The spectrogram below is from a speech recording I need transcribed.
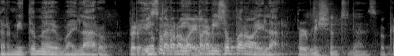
permíteme bailar. Permiso para bailar. Permiso para bailar. Permission to Dance, ¿ok?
